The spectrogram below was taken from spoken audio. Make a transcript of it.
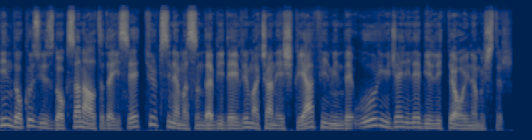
1996'da ise Türk sinemasında bir devrim açan Eşkıya filminde Uğur Yücel ile birlikte oynamıştır.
